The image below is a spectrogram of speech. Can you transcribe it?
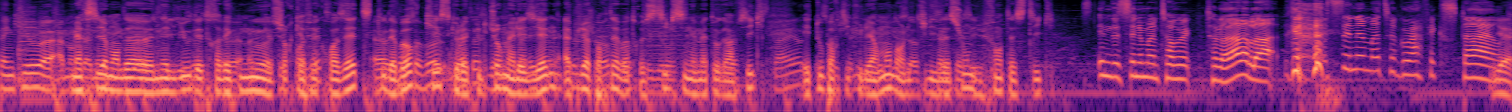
Uh, Merci Amanda Neliou d'être avec uh, nous sur Café Croisette. Tout d'abord, qu'est-ce que la culture malaisienne a pu apporter à votre style cinématographique et tout particulièrement dans l'utilisation du fantastique In the cinematographic style. Yeah.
